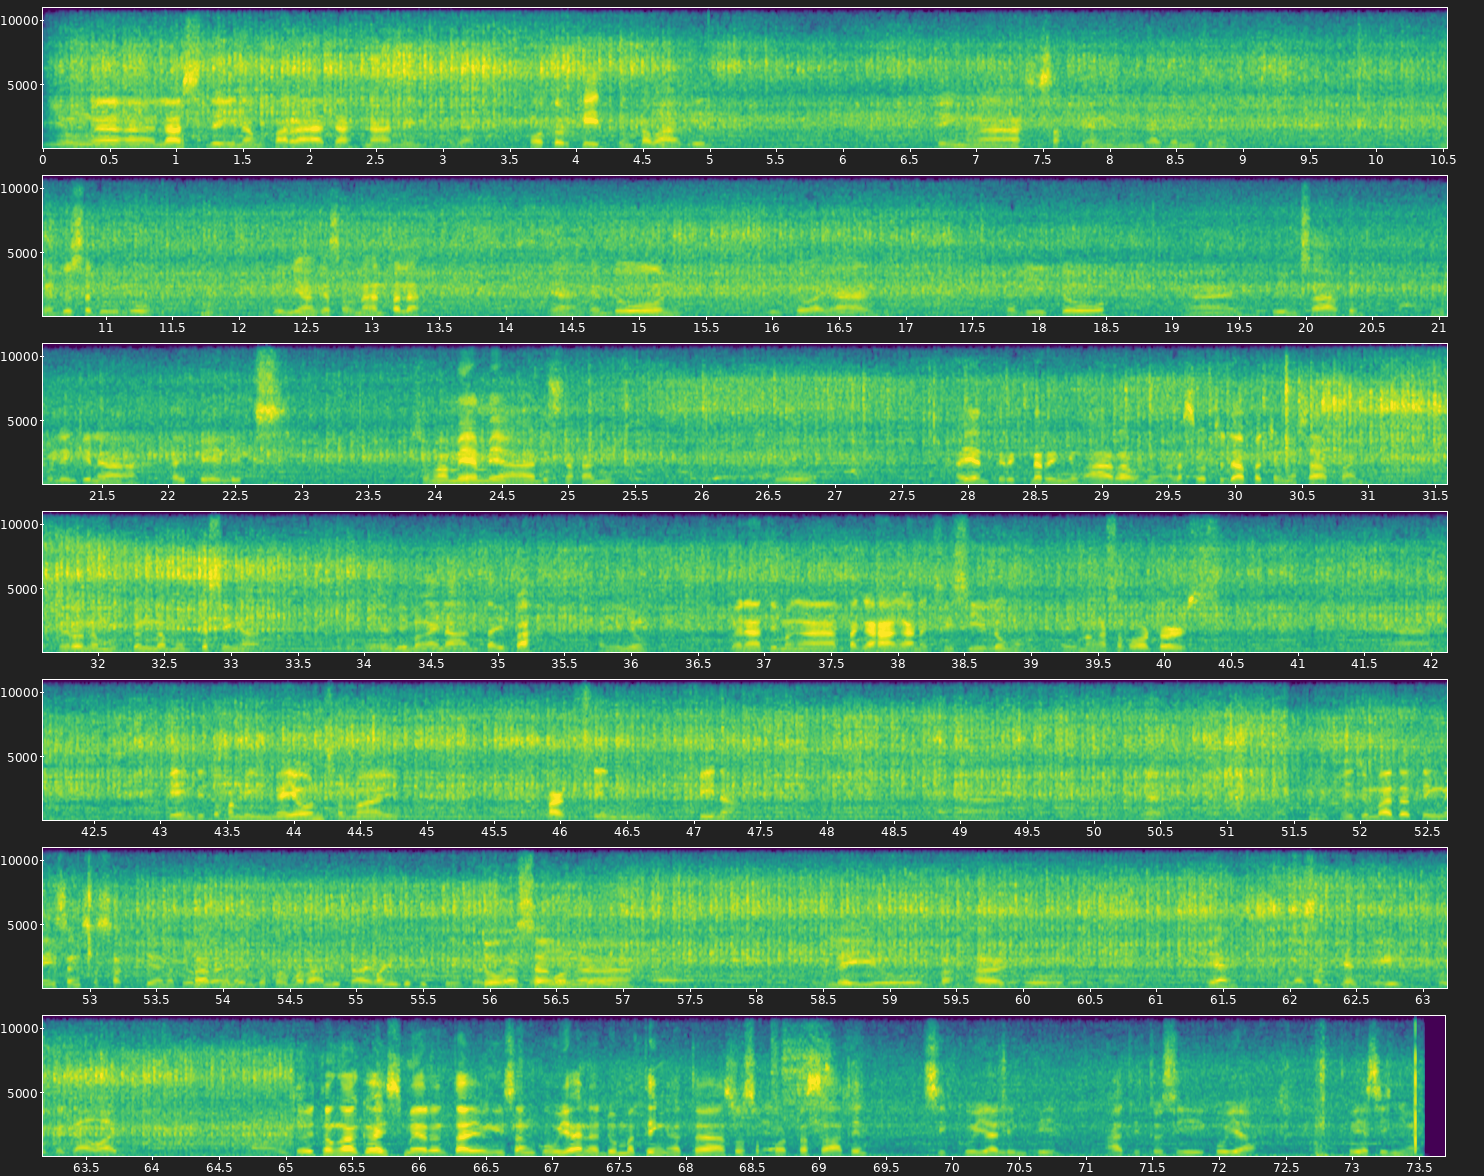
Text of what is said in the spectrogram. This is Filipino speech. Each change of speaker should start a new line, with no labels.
Yung ah, last day ng parada namin. Ayan. Motorcade kung tawagin. Ito yung mga sasakyan yung gagamitin natin. Hanggang sa dulo. Doon niya, hanggang sa unahan pala. Ayan, hanggang. Dito, ayan. Sa dito. Ayan, ito yung sa akin. Yung huling kina kay Felix. So mamaya maya alis na kami. So, ayan, tirik na rin yung araw. No? Alas 8 dapat yung usapan. Pero namove ng namove kasi nga eh, may mga inaantay pa. Ayun yung ba natin mga tagahanga nagsisilong. Oh. May mga supporters. Ayan. Okay, dito kami ngayon sa may Park Sin Pina. Ayan. Ayan. Medyo madating na isang sasakyan at parang na,
maganda pa marami tayo.
Ito
sa
isang
supporter.
Leo Pajardo. Ayan, sasakyan.
Boy Kagawad. Ah,
So ito nga guys, meron tayong isang kuya na dumating at uh, susuporta sa atin. Si Kuya Limpin. At ito si Kuya, Kuya Sinyo.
